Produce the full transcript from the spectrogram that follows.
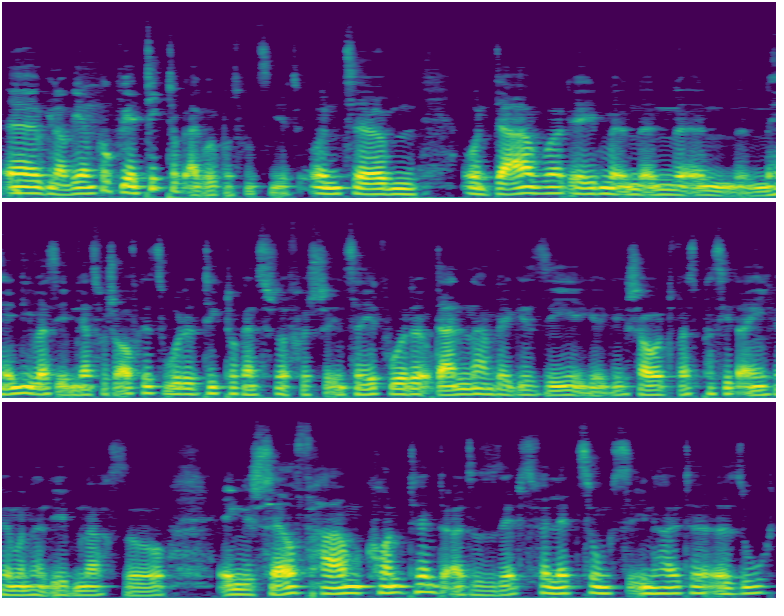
äh, genau, wir haben geguckt, wie ein TikTok-Algorithmus funktioniert. Und, ähm, und da wurde eben ein, ein, ein, Handy, was eben ganz frisch aufgesetzt wurde, TikTok ganz frisch installiert wurde. Dann haben wir gesehen, geschaut, was passiert eigentlich, wenn man halt eben nach so Englisch Self-Harm-Content, also Selbstverletzungsinhalte äh, sucht.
